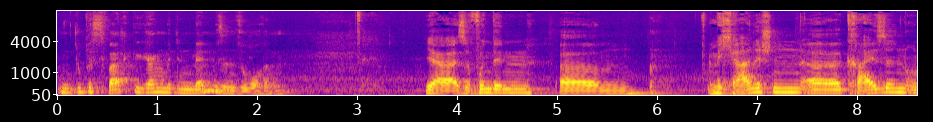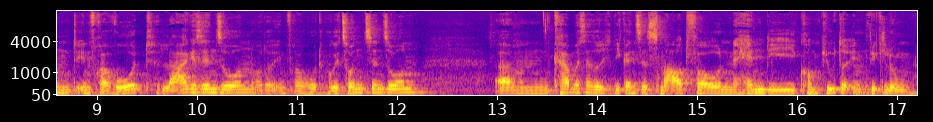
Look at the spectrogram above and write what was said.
Du bist weit gegangen mit den MEM-Sensoren. Ja, also von den ähm, mechanischen äh, Kreiseln und Infrarot-Lagesensoren oder Infrarot-Horizontsensoren ähm, kam es natürlich die ganze Smartphone, Handy, Computerentwicklung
